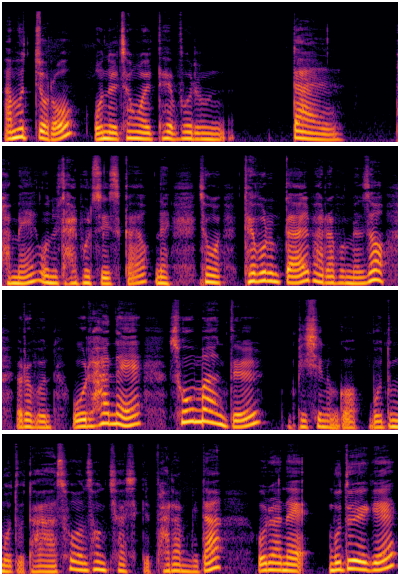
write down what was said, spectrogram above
아무쪼록 오늘 정월 대보름달 밤에 오늘 달볼수 있을까요? 네, 정월 대보름달 바라보면서 여러분 올 한 해 소망들 비시는 거 모두 모두 다 소원 성취하시길 바랍니다. 올 한 해 모두에게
